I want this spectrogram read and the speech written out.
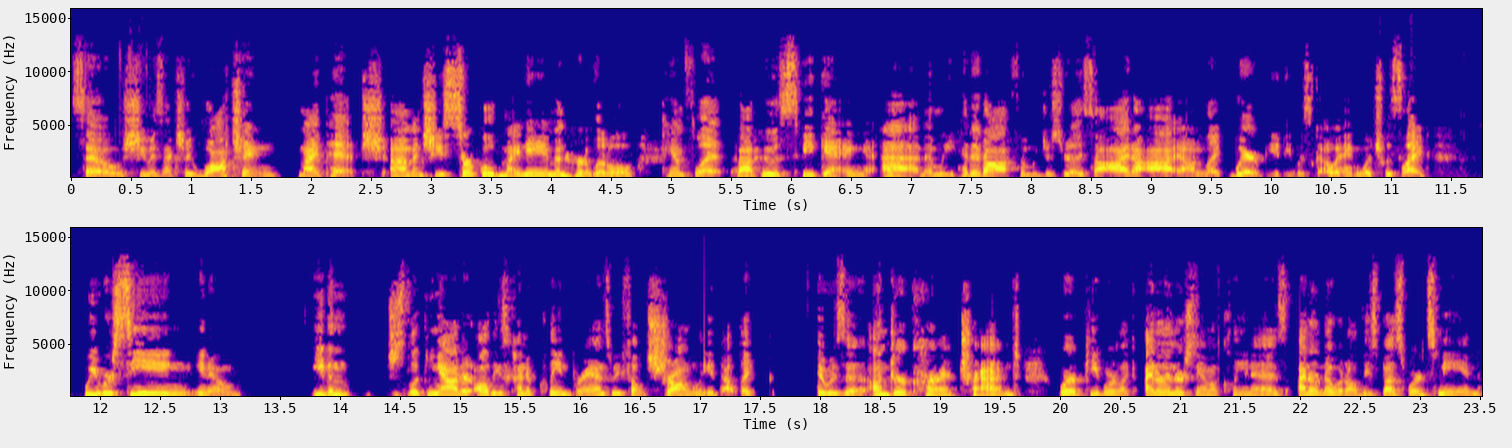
So she was actually watching my pitch, um, and she circled my name in her little pamphlet about who was speaking. Um, and we hit it off, and we just really saw eye to eye on like where beauty was going, which was like we were seeing, you know, even just looking out at all these kind of clean brands, we felt strongly that like there was an undercurrent trend where people were like, I don't understand what clean is. I don't know what all these buzzwords mean.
